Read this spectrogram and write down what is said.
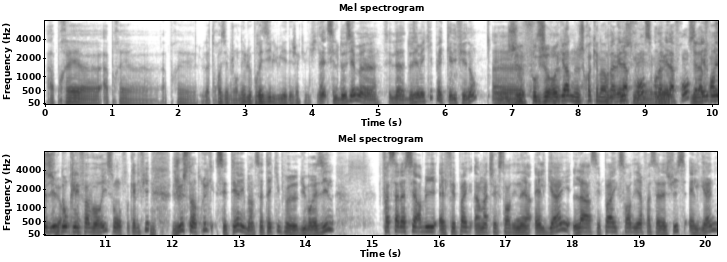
après, euh, après, euh, après la troisième journée. Le Brésil, lui, est déjà qualifié. Eh, C'est le deuxième, euh, c'est la deuxième équipe à être qualifiée, non? Je, faut que je avait- regarde, je crois qu'il y en a un On peu avait plus, la France, mais- on mais avait la France la et le Brésil, sûre. donc les favoris sont, sont qualifiés. Juste un truc, c'est terrible. hein, cette équipe du Brésil, face à la Serbie, elle fait pas un match extraordinaire, elle gagne. Là, c'est pas extraordinaire face à la Suisse, elle gagne.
